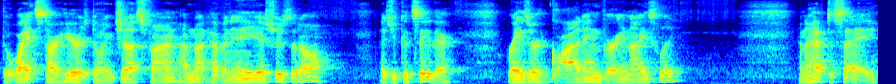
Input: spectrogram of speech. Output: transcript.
the White Star here is doing just fine. I'm not having any issues at all, as you can see there. Razor gliding very nicely. And I have to say,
